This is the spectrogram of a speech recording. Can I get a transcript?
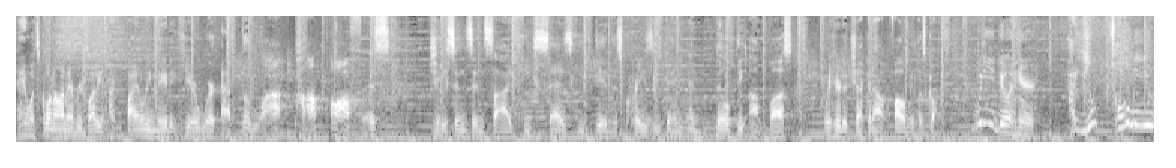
Hey, what's going on, everybody? I finally made it here. We're at the Lot Pop office. Jason's inside. He says he did this crazy thing and built the up bus. We're here to check it out. Follow me. Let's go. What are you doing here? Uh, You told me you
